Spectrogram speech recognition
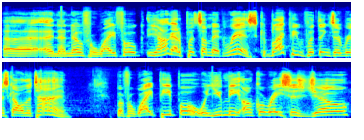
uh, and I know for white folk, y'all got to put something at risk. Black people put things at risk all the time. But for white people, when you meet Uncle Racist Joe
